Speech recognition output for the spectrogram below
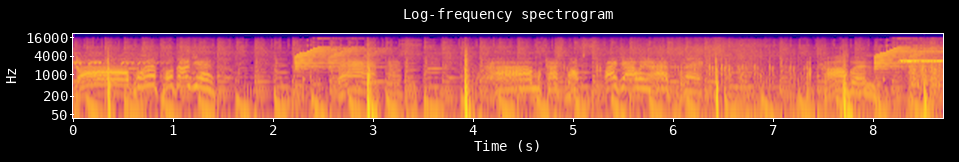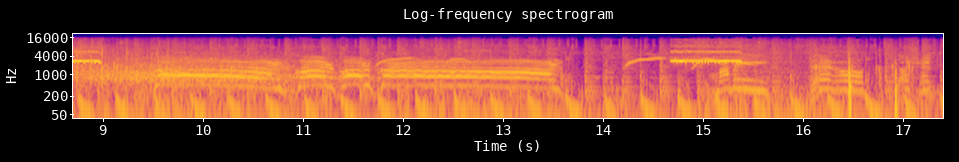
Dobre podanie! Perfekt! Bramkarz ma wspaniały refleks! Ka- kabel! Gol! poszedł.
